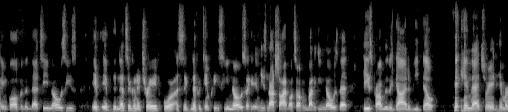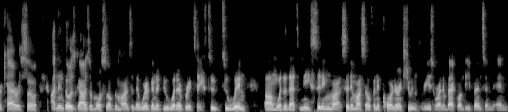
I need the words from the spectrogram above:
involving the Nets, he knows he's if, if the Nets are going to trade for a significant piece, he knows, like, and he's not shy about talking about it. He knows that he's probably the guy to be dealt in that trade, him or Caris. So I think those guys are more so of the mindset that we're going to do whatever it takes to to win. Um, whether that's me sitting my sitting myself in a corner and shooting threes, running back on defense, and and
